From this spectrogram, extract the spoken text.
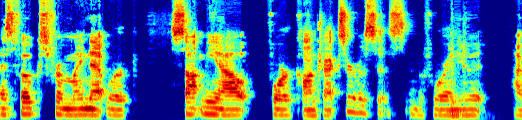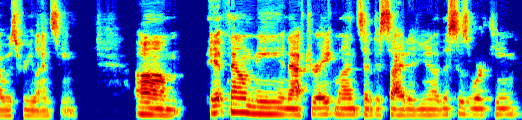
as folks from my network sought me out for contract services. And before I knew it, I was freelancing. Um, it found me and after eight months i decided you know this is working.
